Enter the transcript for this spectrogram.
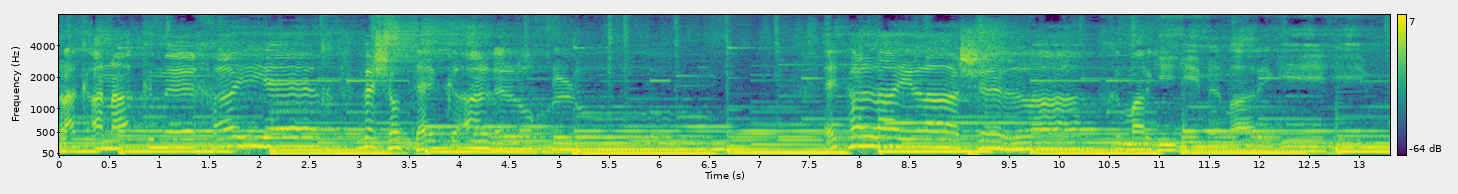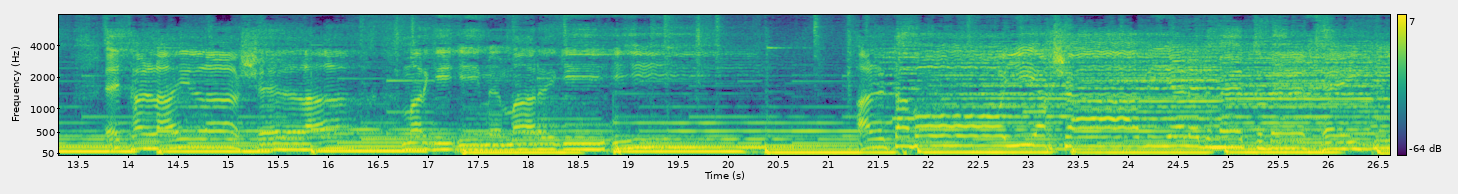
רק ענק מחייך ושותק על לא כלום את הלילה שלך מרגיעים, מרגיעים. את הלילה שלך מרגיעים, מרגיעים. אל תבואי עכשיו, ילד מת בחיקי.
